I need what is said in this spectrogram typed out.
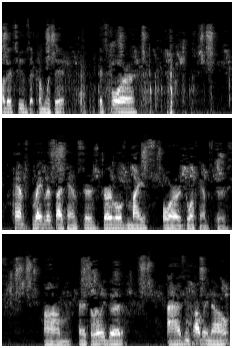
other tubes that come with it. It's for ham regular size hamsters, gerbils, mice, or dwarf hamsters. Um, and it's really good. As you probably know,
